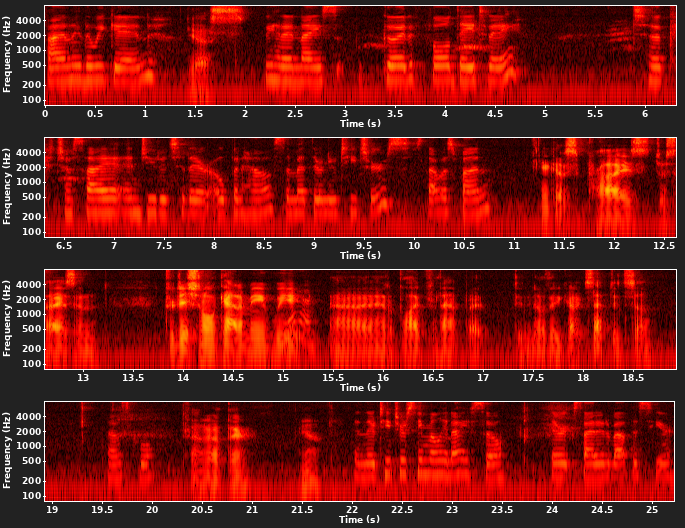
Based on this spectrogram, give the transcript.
Finally the weekend. Yes. We had a nice, good, full day today. Took Josiah and Judah to their open house and met their new teachers. So that was fun. I got a surprise. Josiah's in traditional academy. We Yeah. uh, had applied for that, but didn't know that he got accepted. So That was cool. found out there. Yeah. And their teachers seem really nice, so they're excited about this year.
